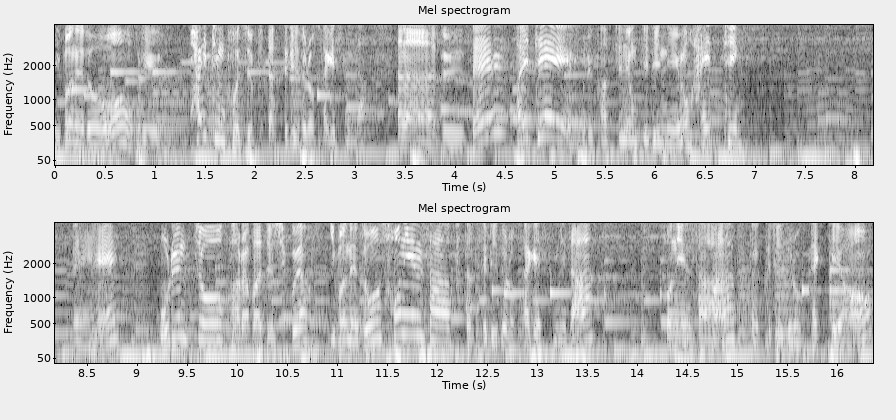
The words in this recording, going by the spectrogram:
이번에도 우리 화이팅 포즈 부탁드리도록 하겠습니다. 하나, 둘, 셋, 화이팅! 우리 박진영 PD님 화이팅! 네, 오른쪽 바라봐 주시고요. 이번에도 손 인사 부탁드리도록 하겠습니다. 손 인사 부탁드리도록 할게요.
